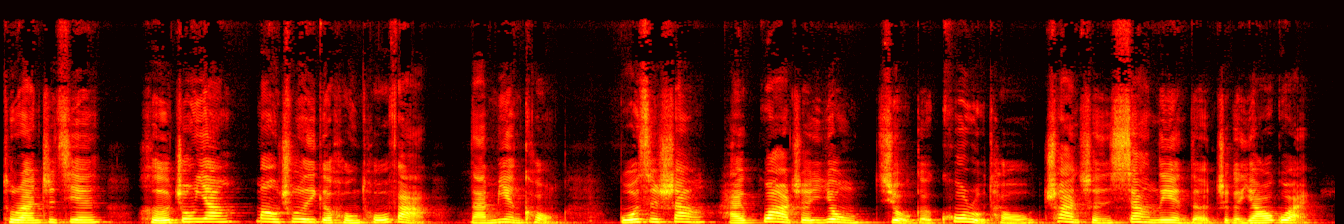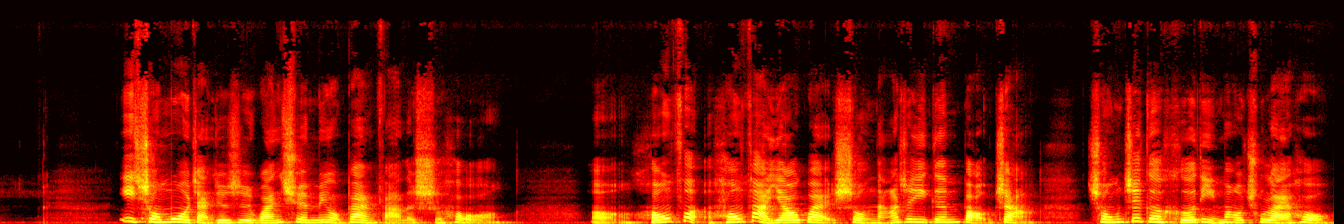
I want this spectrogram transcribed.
突然之间，河中央冒出了一个红头发、蓝面孔，脖子上还挂着用九个骷髅头串成项链的这个妖怪。一筹莫展，就是完全没有办法的时候哦。哦，红发红发妖怪手拿着一根宝杖，从这个河底冒出来后，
